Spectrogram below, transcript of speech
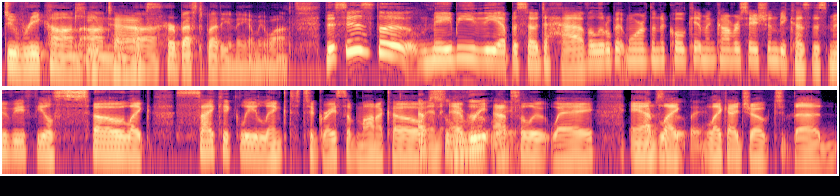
do recon on uh, her best buddy Naomi Watts? This is the maybe the episode to have a little bit more of the Nicole Kidman conversation because this movie feels so like psychically linked to Grace of Monaco in every absolute way, and Absolutely. like like I joked, the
